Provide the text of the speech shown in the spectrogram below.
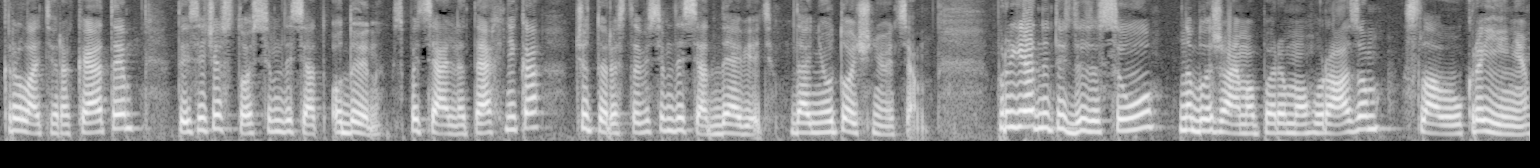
Крилаті ракети 1171. Спеціальна техніка 489. Дані уточнюються. Приєднуйтесь до ЗСУ, наближаємо перемогу разом. Слава Україні!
